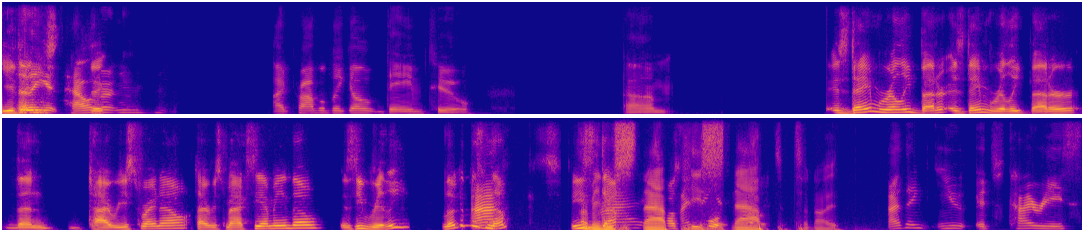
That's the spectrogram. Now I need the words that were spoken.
You I think think it's Halliburton. I'd probably go Dame too. Um, is Dame really better? Is Dame really better than Tyrese right now? Tyrese Maxey, I mean, though, is he really? Look at these Ah. numbers. I mean, he snapped. He snapped tonight. I think you it's Tyrese,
